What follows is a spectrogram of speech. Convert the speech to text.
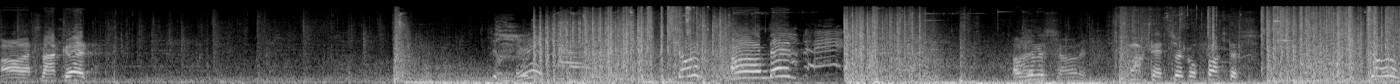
Oh, that's not good. There he is! Shoot him! Oh, I'm dead! I was in the this. counter. Fuck that circle. Fuck this. Shoot him!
